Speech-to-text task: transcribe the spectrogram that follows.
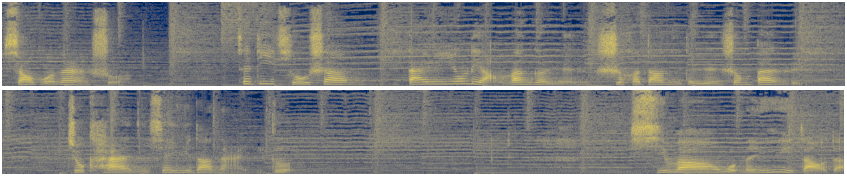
肖伯纳说，在地球上大约有两万个人适合当你的人生伴侣。就看你先遇到哪一个。希望我们遇到的，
